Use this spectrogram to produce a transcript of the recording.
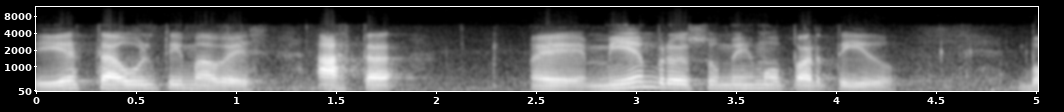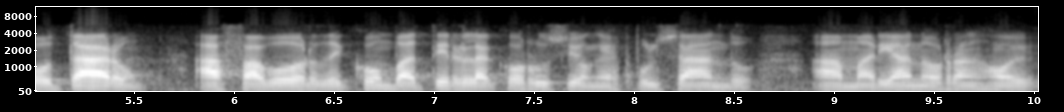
y esta última vez hasta eh, miembros de su mismo partido votaron a favor de combatir la corrupción expulsando a Mariano Ranjoy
